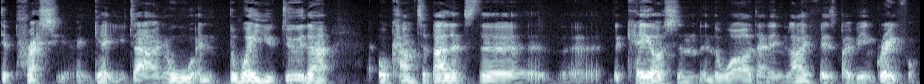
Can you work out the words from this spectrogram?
depress you and get you down. All and the way you do that or counterbalance the the, the chaos in, in the world and in life is by being grateful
